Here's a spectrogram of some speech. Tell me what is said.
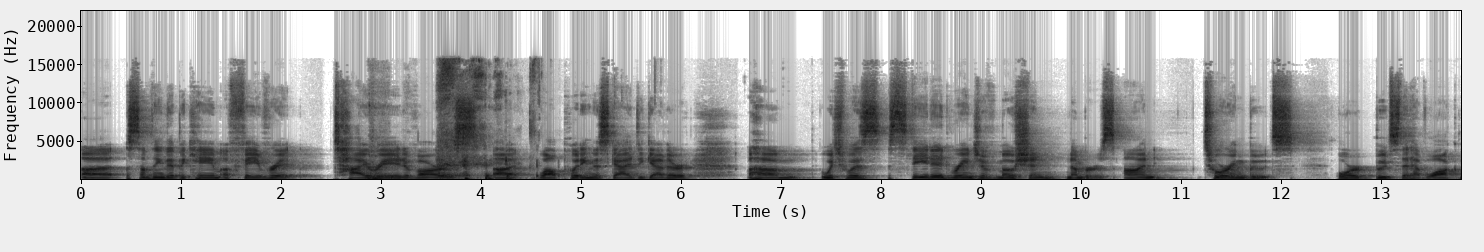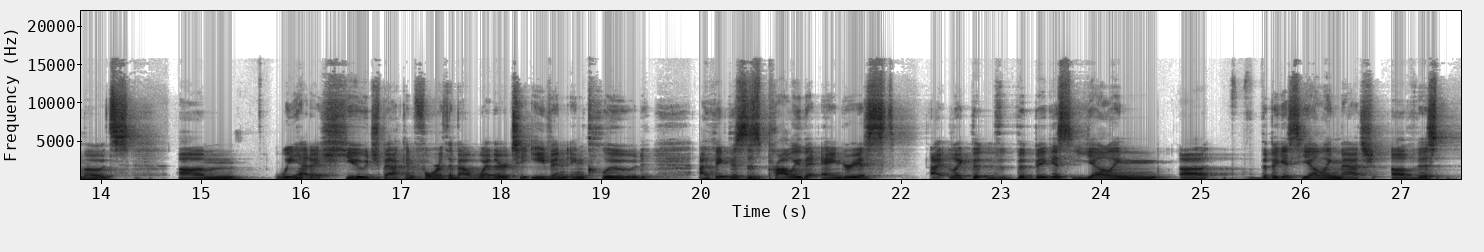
uh, something that became a favorite tirade of ours uh, while putting this guide together, um, which was stated range of motion numbers on touring boots or boots that have walk modes. Um, we had a huge back and forth about whether to even include. I think this is probably the angriest, I, like the the biggest yelling, uh, the biggest yelling match of this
